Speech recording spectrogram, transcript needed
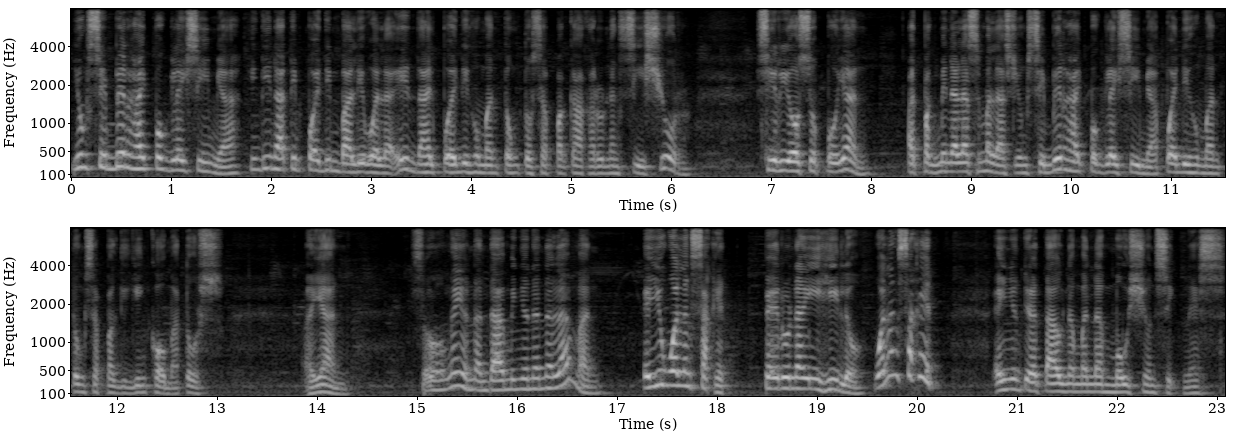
Yung severe hypoglycemia, hindi natin pwedeng baliwalain dahil pwedeng humantong to sa pagkakaroon ng seizure. Seryoso po yan. At pag minalas-malas, yung severe hypoglycemia pwede humantong sa pagiging comatose. Ayan. So ngayon, ang dami nyo na nalaman. Eh yung walang sakit, pero nahihilo, walang sakit. Eh yung tinatawag naman na motion sickness.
